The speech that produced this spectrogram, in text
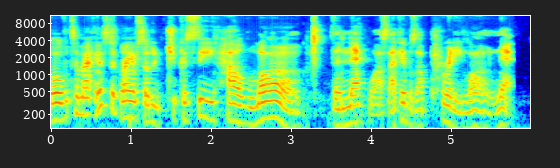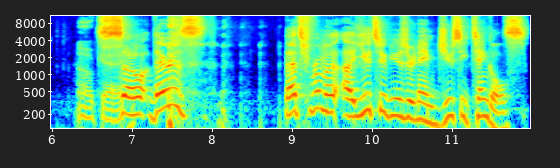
Go over to my Instagram so that you can see how long the neck was. Like it was a pretty long neck. Okay. So there is. that's from a, a YouTube user named Juicy Tingles.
